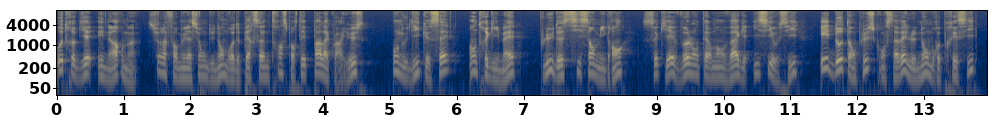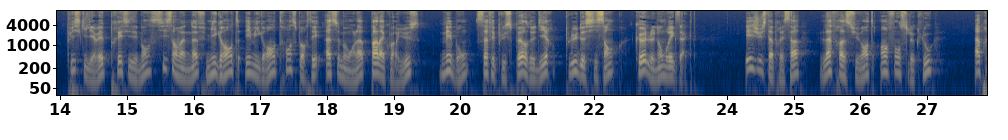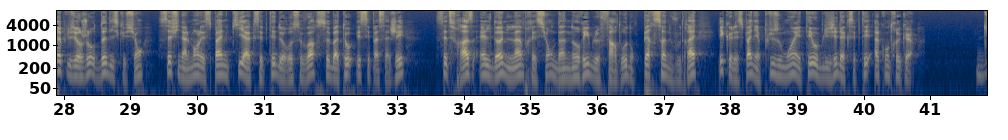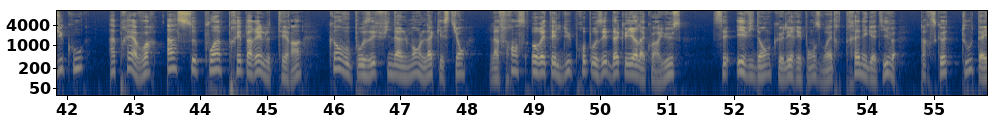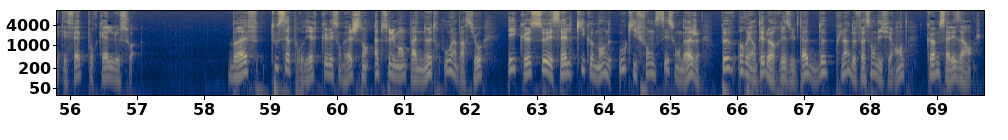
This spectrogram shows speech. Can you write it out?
Autre biais énorme, sur la formulation du nombre de personnes transportées par l'Aquarius, on nous dit que c'est, entre guillemets, plus de 600 migrants, ce qui est volontairement vague ici aussi, et d'autant plus qu'on savait le nombre précis, puisqu'il y avait précisément 629 migrantes et migrants transportés à ce moment-là par l'Aquarius, mais bon, ça fait plus peur de dire plus de 600 que le nombre exact. Et juste après ça, la phrase suivante enfonce le clou, après plusieurs jours de discussion, c'est finalement l'Espagne qui a accepté de recevoir ce bateau et ses passagers. Cette phrase, elle donne l'impression d'un horrible fardeau dont personne voudrait et que l'Espagne a plus ou moins été obligée d'accepter à contre-coeur. Du coup, après avoir à ce point préparé le terrain, quand vous posez finalement la question la France aurait-elle dû proposer d'accueillir l'Aquarius? C'est évident que les réponses vont être très négatives parce que tout a été fait pour qu'elle le soit. Bref, tout ça pour dire que les sondages sont absolument pas neutres ou impartiaux et que ceux et celles qui commandent ou qui font ces sondages peuvent orienter leurs résultats de plein de façons différentes comme ça les arrange.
